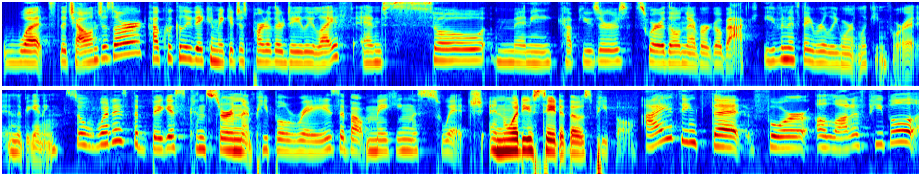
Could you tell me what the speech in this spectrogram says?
what the challenges are, how quickly they can make it just part of their daily life and so many cup users swear they'll never go back, even if they really weren't looking for it in the beginning. So, what is the biggest concern that people raise about making the switch? And what do you say to those people? I think that for a lot of people,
